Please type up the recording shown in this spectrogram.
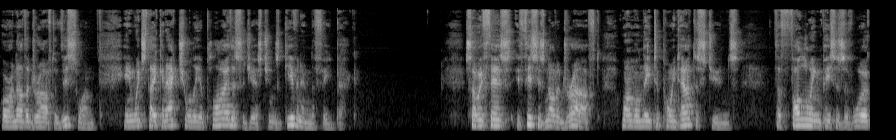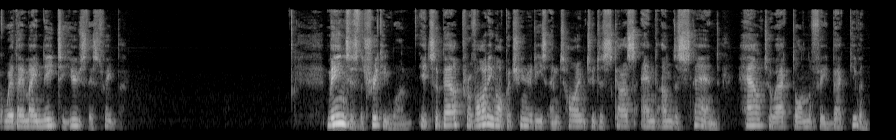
or another draft of this one, in which they can actually apply the suggestions given in the feedback. So if, there's, if this is not a draft, one will need to point out to students the following pieces of work where they may need to use this feedback. Means is the tricky one. It's about providing opportunities and time to discuss and understand how to act on the feedback given.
